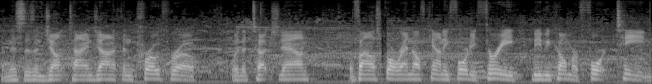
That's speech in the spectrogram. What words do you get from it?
And this is in junk time. Jonathan Prothrow with a touchdown. The final score, Randolph County 43, BB Comer 14.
